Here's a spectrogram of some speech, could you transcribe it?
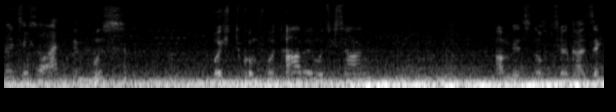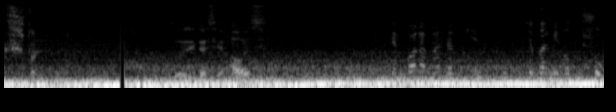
Fühlt sich so an. im Bus. Recht komfortabel, muss ich sagen. Haben jetzt noch circa sechs Stunden. So sieht das hier aus. Der Vordermann, das geht hier bei mir auf dem Schoß.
